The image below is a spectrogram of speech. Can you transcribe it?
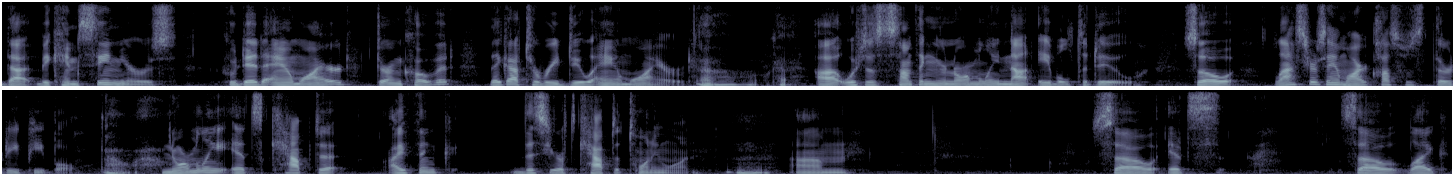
that became seniors who did AM Wired during COVID, they got to redo AM Wired Oh, okay. uh, which is something you're normally not able to do. So last year's AM Wired class was 30 people. Oh, wow. Normally it's capped at, I think this year it's capped at 21. Um, so it's, so like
